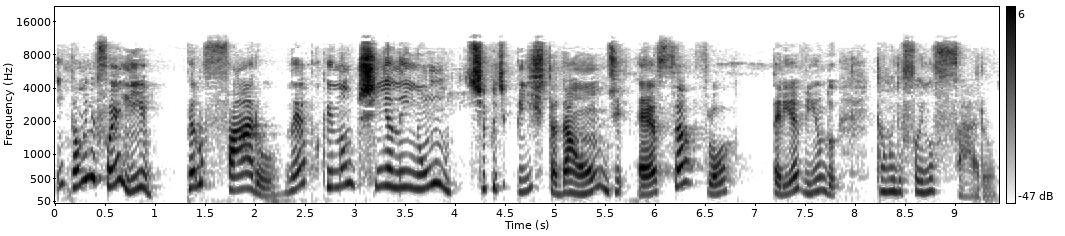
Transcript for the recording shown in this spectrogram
então ele foi ali pelo faro, né? Porque não tinha nenhum tipo de pista da onde essa flor teria vindo. Então ele foi no faro.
